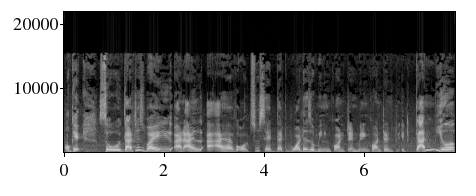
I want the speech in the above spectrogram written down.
okay so that is why and i'll i have also said that what is a winning content? Winning content it can be a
